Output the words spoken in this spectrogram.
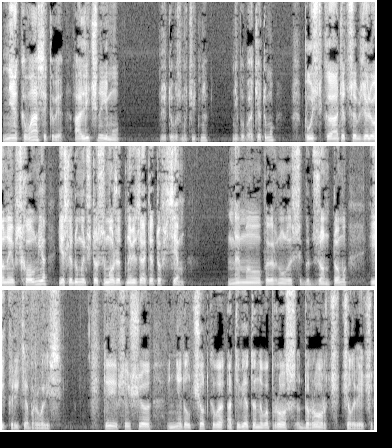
Не Квасикове, а лично ему. Это возмутительно. Не бывать этому. Пусть катится в зеленые всхолмья, если думает, что сможет навязать это всем. Мемо повернулась к Джон Тому, и крики оборвались. Ты все еще не дал четкого ответа на вопрос, Дрорч, человече.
